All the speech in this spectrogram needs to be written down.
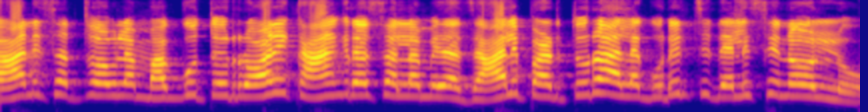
బానిసత్వంలో మగ్గుతుర్రో అని కాంగ్రెస్ వాళ్ళ మీద జాలి పడుతురు వాళ్ళ గురించి తెలిసినోళ్ళు.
